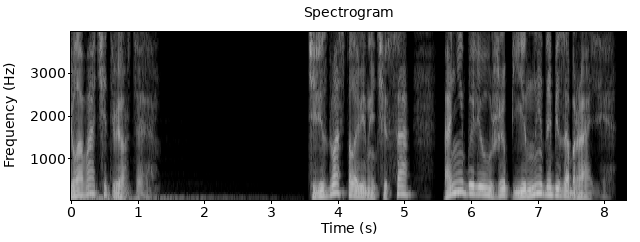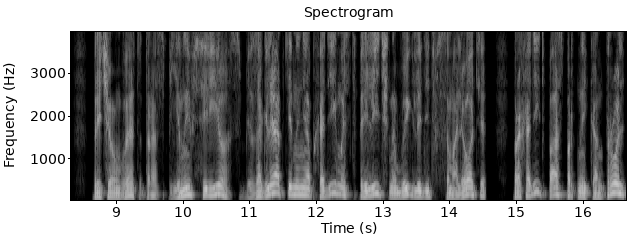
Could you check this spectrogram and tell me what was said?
Глава четвертая. Через два с половиной часа они были уже пьяны до безобразия. Причем в этот раз пьяны всерьез, без оглядки на необходимость прилично выглядеть в самолете, проходить паспортный контроль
